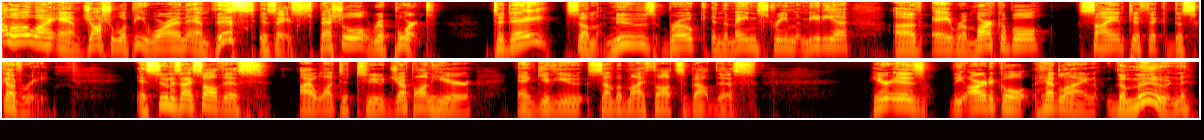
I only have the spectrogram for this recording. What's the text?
Hello, I am Joshua P. Warren, and this is a special report. Today, some news broke in the mainstream media of a remarkable scientific discovery. As soon as I saw this, I wanted to jump on here and give you some of my thoughts about this. Here is the article headline The moon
